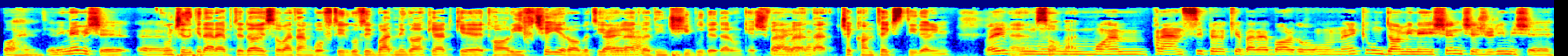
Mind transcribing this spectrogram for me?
با هند. یعنی نمیشه اون چیزی که در ابتدای صحبت هم گفتید گفتید باید نگاه کرد که تاریخچه رابطه دولت و دین چی بوده در اون کشور و در چه context ی داریم صحبت. مهم پرنسیپ که برای بارگاوا که اون domination چجوری میشه؟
